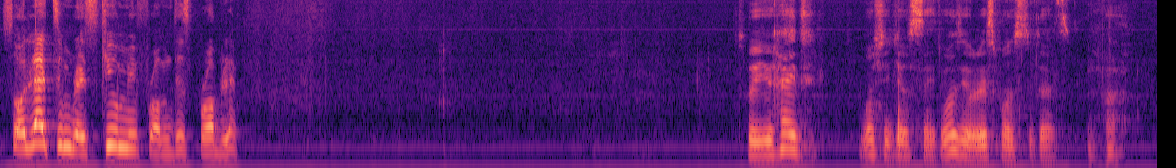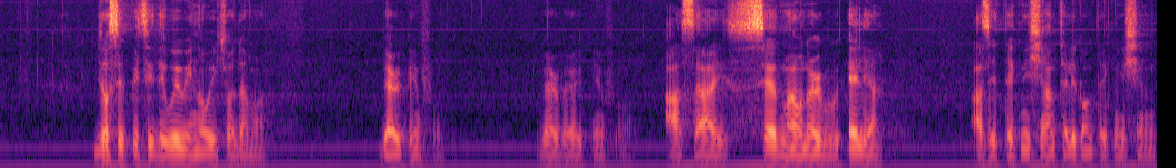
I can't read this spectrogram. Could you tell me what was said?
So let him rescue me from this problem. So you heard what she just said. What's your response to that? Mm-hmm. Just a pity the way we know each other, man. Very painful. Very, very painful. As I said, my honorable earlier, as a technician, telecom technician,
